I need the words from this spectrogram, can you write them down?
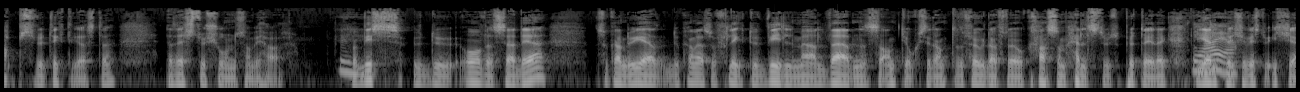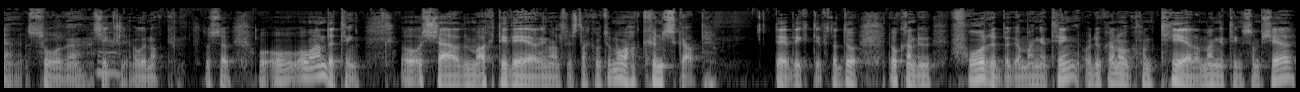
absolutt viktigste restitusjonen som vi har. Mm. For Hvis du overser det, så kan du, gjøre, du kan være så flink du vil med all verdens antioksidanter, fuglefrø og hva som helst du putter i deg. Det ja, hjelper ja. ikke hvis du ikke sover skikkelig og nok. Og, og, og, andre ting. Og skjerm og aktivering og alt vi snakker om. Du må ha kunnskap. Det er viktig. for da, da, kan du forebygge mange ting, og du kan òg håndtere mange ting som skjer.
